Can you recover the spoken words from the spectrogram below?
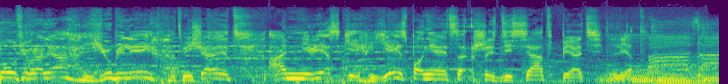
27 февраля юбилей отмечает Анне Вески. Ей исполняется 65 лет. Позади,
